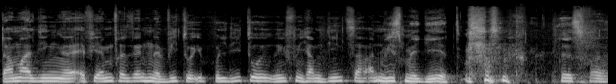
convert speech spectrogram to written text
damaligen äh, FIM-Präsidenten, der Vito Ippolito, rief mich am Dienstag an, wie es mir geht. das war,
